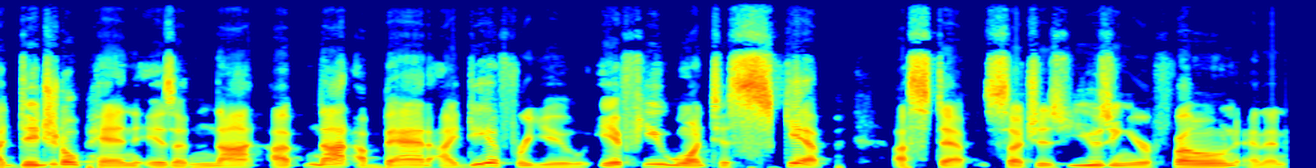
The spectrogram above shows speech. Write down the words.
a digital pen is a not a, not a bad idea for you if you want to skip a step such as using your phone and an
